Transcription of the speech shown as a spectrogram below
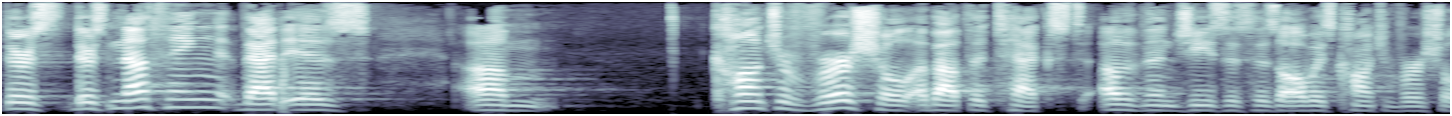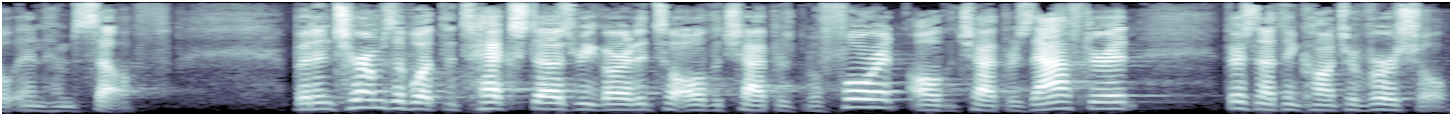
There's, there's nothing that is um, controversial about the text other than Jesus is always controversial in himself. But in terms of what the text does regarded to all the chapters before it, all the chapters after it, there's nothing controversial.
